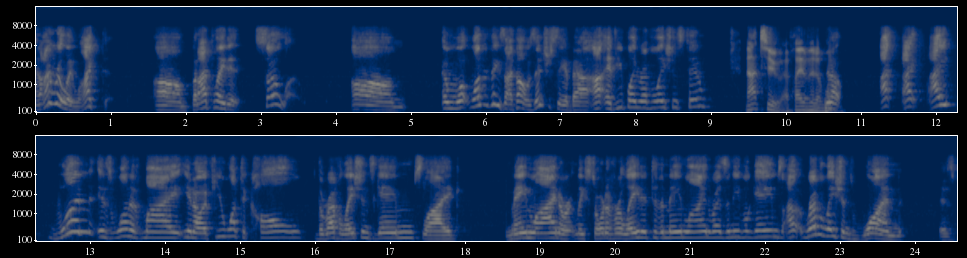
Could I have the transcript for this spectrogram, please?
and I really liked it. Um, but I played it solo. Um, and what, one of the things I thought was interesting about uh, have you played Revelations 2? not two. I played a bit of one. know, I, I, I, one is one of my, you know, if you want to call the Revelations games like mainline or at least sort of related to the mainline Resident Evil games, I, Revelations 1 is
